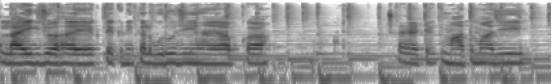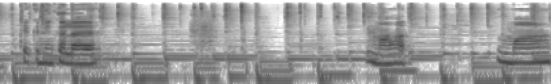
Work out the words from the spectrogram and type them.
लाइक जो है, एक टेक्निकल गुरु जी हैं आपका, चाहे टेक, महात्मा जी टेक्निकल है महात्मा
